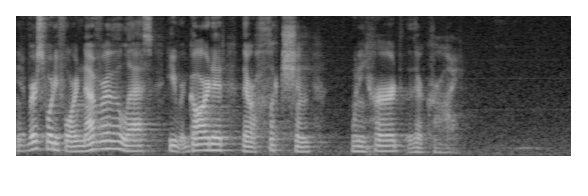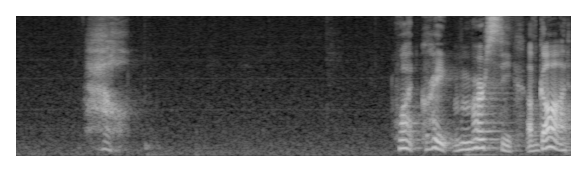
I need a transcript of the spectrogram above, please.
Yet, verse 44 Nevertheless, he regarded their affliction when he heard their cry. How? What great mercy of God!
